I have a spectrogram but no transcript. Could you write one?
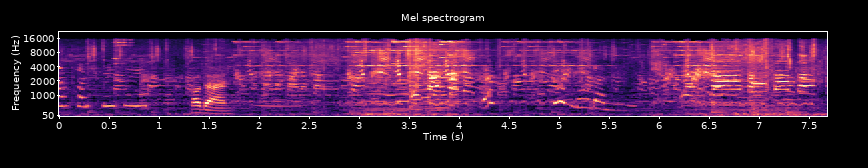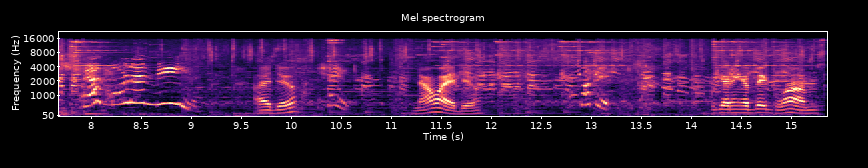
unpunch me, please? Hold on. That's more than me. You have more than me! I do? Hey, Now I do. You're getting a big lumps.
